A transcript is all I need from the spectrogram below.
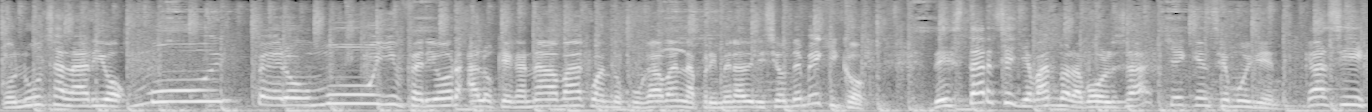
con un salario muy, pero muy inferior a lo que ganaba cuando jugaba en la Primera División de México de estarse llevando a la bolsa, chequense muy bien, casi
